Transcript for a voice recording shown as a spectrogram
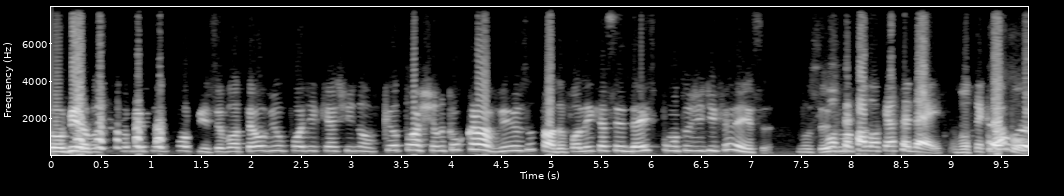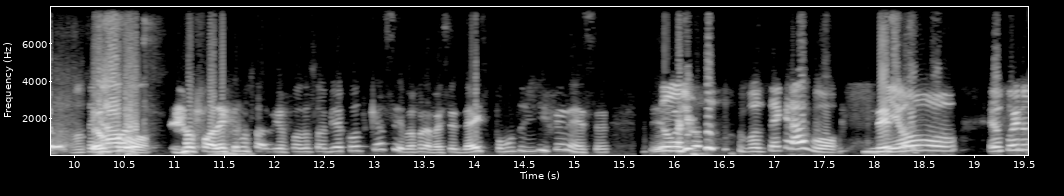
Ô, Bia, você comentou palpite. Eu vou até ouvir o podcast de novo, porque eu tô achando que eu cravei o resultado. Eu falei que ia ser 10 pontos de diferença. Você falou que ia ser 10. Você cravou. Você eu cravou. Falei, eu falei que eu não sabia. Eu não sabia quanto que ia ser. Mas eu falei, vai ser 10 pontos de diferença. Eu acho que... Você cravou. Nesse... Eu, eu, fui no,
